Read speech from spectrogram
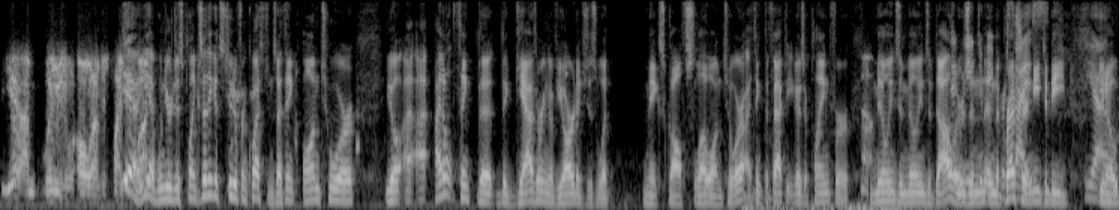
Yeah. I'm. What do you mean? Oh, when I'm just playing. Yeah, yeah. When you're just playing, because I think it's two different questions. I think on tour, you know, I, I- I don't think the the gathering of yardage is what makes golf slow on tour. I think the fact that you guys are playing for millions and millions of dollars and, and the pressure need to be, Yeah. you know,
